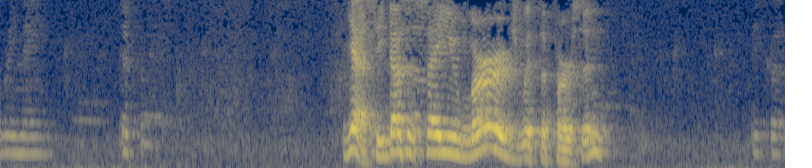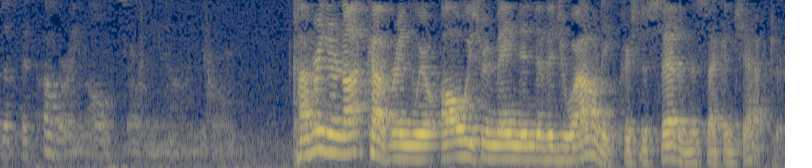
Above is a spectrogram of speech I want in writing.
remain different. Yes, he doesn't say you merge with the person. Because of the covering also, you know. You Covering or not covering, we'll always remain individuality. Krishna said in the second chapter.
